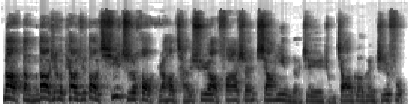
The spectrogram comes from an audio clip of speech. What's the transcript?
那等到这个票据到期之后，然后才需要发生相应的这一种交割跟支付。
